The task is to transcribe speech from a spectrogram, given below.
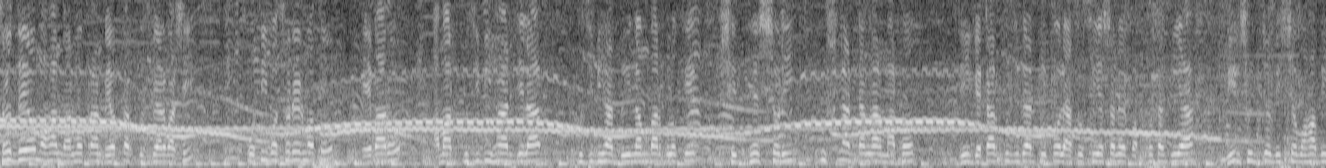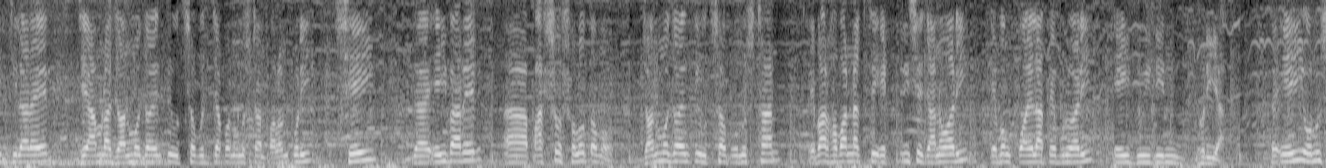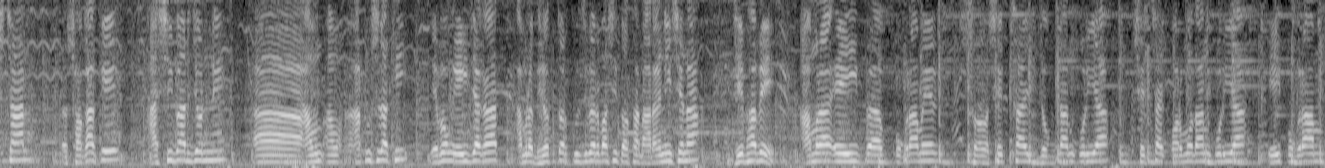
শ্রদ্ধেয় মহান ধর্মপ্রাণ বৃহত্তর কুচবিহারবাসী, প্রতি বছরের মতো এবারও আমার কুচবিহার জেলার কুচবিহার দুই নম্বর ব্লকের সিদ্ধেশ্বরী কুশনারডাঙ্গার মাঠত দি গেটার কুচবিহার পিপল অ্যাসোসিয়েশনের পক্ষ থাকিয়া বীর সূর্য বিশ্ব মহাবীর চিলারায়ের যে আমরা জন্ম জয়ন্তী উৎসব উদযাপন অনুষ্ঠান পালন করি, সেই এইবারের পাঁচশো ষোলোতম জন্ম জয়ন্তী উৎসব অনুষ্ঠান এবার হবার নাকছে একত্রিশে জানুয়ারি এবং পয়লা ফেব্রুয়ারি এই দুই দিন ধরিয়া। তো এই অনুষ্ঠান সগাকে আসিবার জন্যে আটুস রাখি এবং এই জায়গার আমরা বৃহত্তর কুচবিহারবাসী তথা নারায়ণী সেনা, যেভাবে আমরা এই প্রোগ্রামের স্বেচ্ছায় যোগদান করিয়া, স্বেচ্ছায় কর্মদান করিয়া এই প্রোগ্রাম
